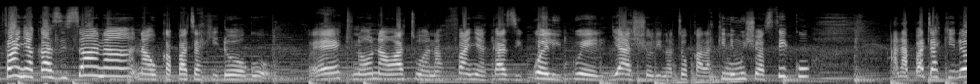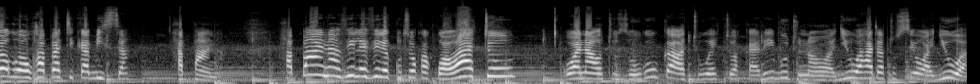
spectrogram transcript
ukafanya kazi sana na ukapata kidogo. Eh, tunaona watu wanafanya kazi kweli kweli, jasho linatoka, lakini mwisho wa siku anapata kidogo au hapati kabisa. Hapana, hapana vile vile kutoka kwa watu wanaotuzunguka, watu wetu wa karibu tunaowajua, hata tusiowajua.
